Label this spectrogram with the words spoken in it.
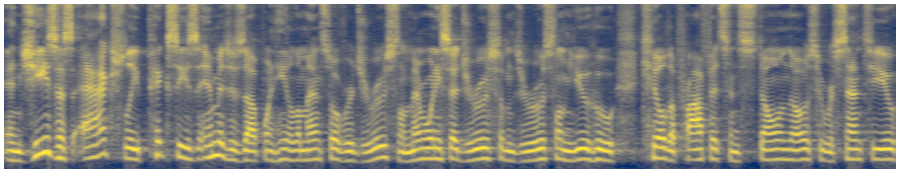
And Jesus actually picks these images up when he laments over Jerusalem. Remember when he said, Jerusalem, Jerusalem, you who kill the prophets and stone those who were sent to you?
